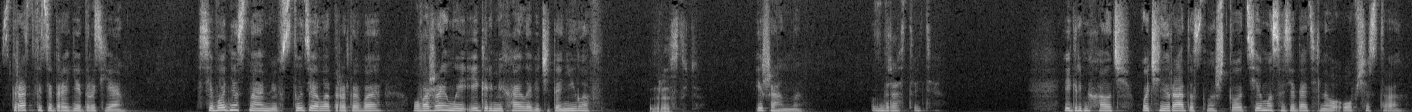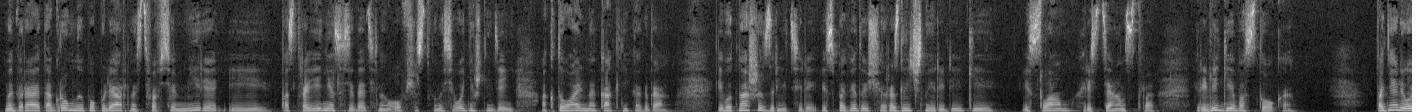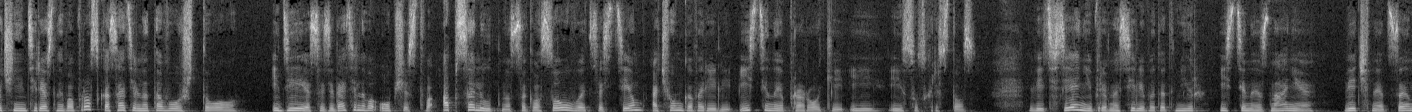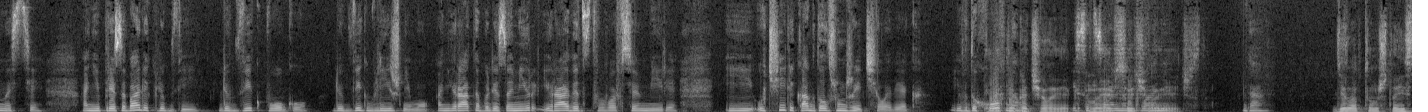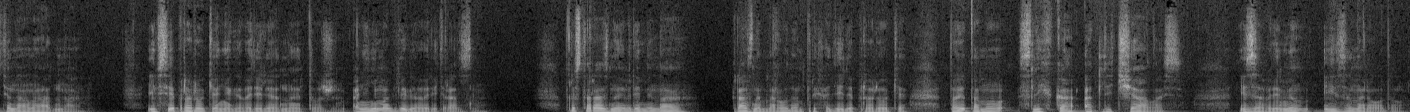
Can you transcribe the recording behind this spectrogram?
Здравствуйте, дорогие друзья! Сегодня с нами в студии АЛЛАТРА ТВ уважаемый Игорь Михайлович Данилов. Здравствуйте. И Жанна. Здравствуйте. Игорь Михайлович, очень радостно, что тема созидательного общества набирает огромную популярность во всем мире, и построение созидательного общества на сегодняшний день актуально как никогда. И вот наши зрители, исповедующие различные религии, ислам, христианство, религии Востока, подняли очень интересный вопрос касательно того, что идея созидательного общества абсолютно согласовывается с тем, о чем говорили истинные пророки и Иисус Христос. Ведь все они привносили в этот мир истинные знания, вечные ценности. Они призывали к любви, любви к Богу, любви к ближнему. Они ратовали за мир и равенство во всем мире и учили, как должен жить человек и в духовном, и не только человек, и но и все плане. человечество. Да. Дело в том, что истина она одна. И все пророки, они говорили одно и то же. Они не могли говорить разное. Просто разные времена, разным народам приходили пророки, поэтому слегка отличалось из-за времен и из-за народов.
